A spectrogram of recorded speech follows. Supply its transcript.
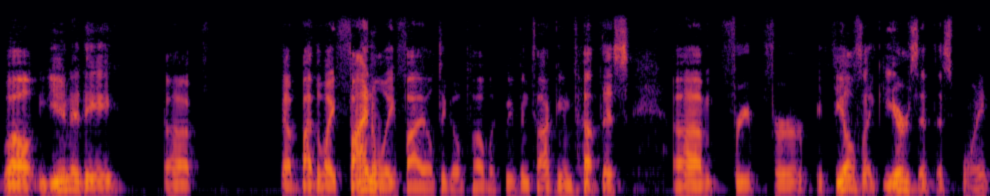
Well, Unity, uh, uh, by the way, finally filed to go public. We've been talking about this um, for for it feels like years at this point.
